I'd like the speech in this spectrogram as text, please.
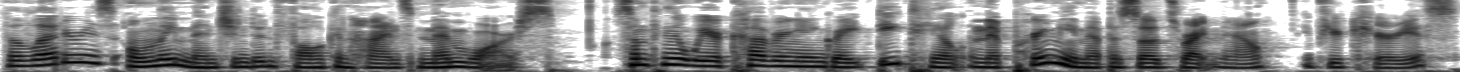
The letter is only mentioned in Falkenhayn's memoirs, something that we are covering in great detail in the premium episodes right now, if you're curious.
